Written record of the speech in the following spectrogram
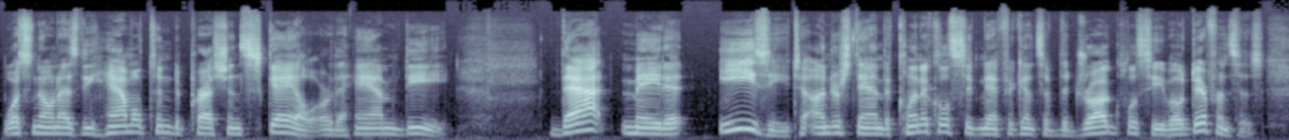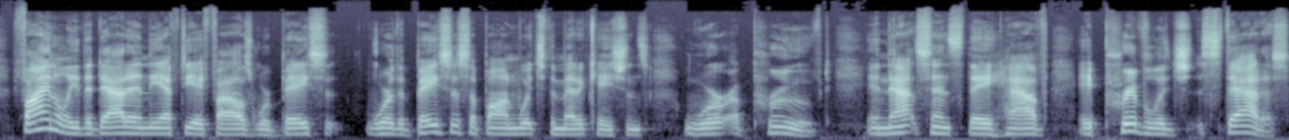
what's known as the Hamilton Depression Scale, or the HAM-D. That made it easy to understand the clinical significance of the drug placebo differences. Finally, the data in the FDA files were based were the basis upon which the medications were approved. In that sense, they have a privileged status.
